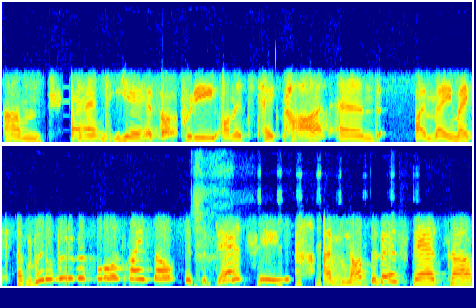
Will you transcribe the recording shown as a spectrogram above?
Um, and yeah, so I'm pretty honoured to take part and I may make a little bit of a fool of myself with the dancing. I'm not the best dancer.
